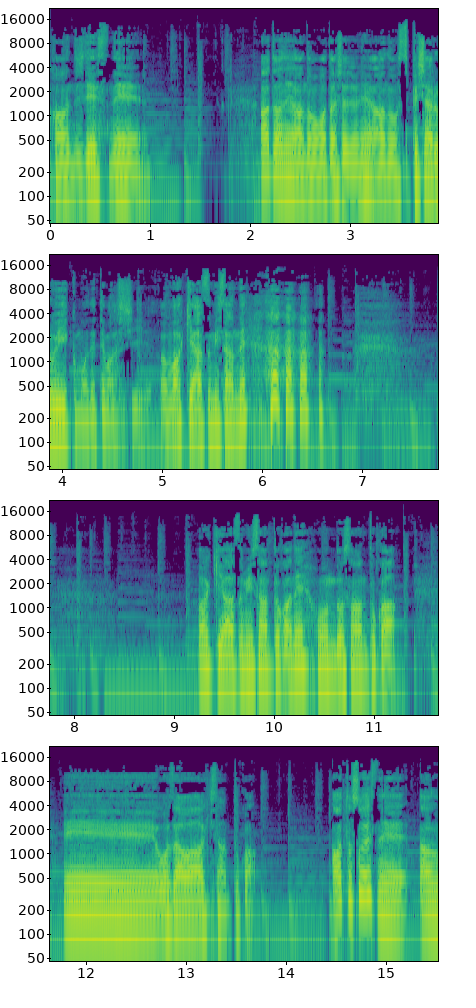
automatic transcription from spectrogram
感じですね。あとはね、あの、私たちはね、あの、スペシャルウィークも出てますし、脇あずみさんね。脇あずみさんとかね、本土さんとか、えー、小沢明さんとか、あとそうですね、あのー、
